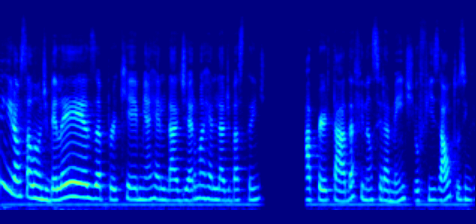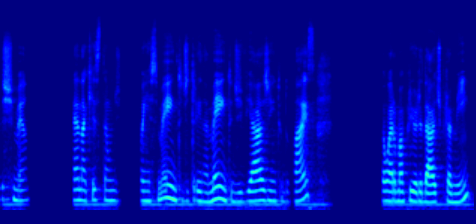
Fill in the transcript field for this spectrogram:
sem ir ao salão de beleza, porque minha realidade era uma realidade bastante apertada financeiramente. Eu fiz altos investimentos né, na questão de conhecimento, de treinamento, de viagem e tudo mais. Então era uma prioridade para mim.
